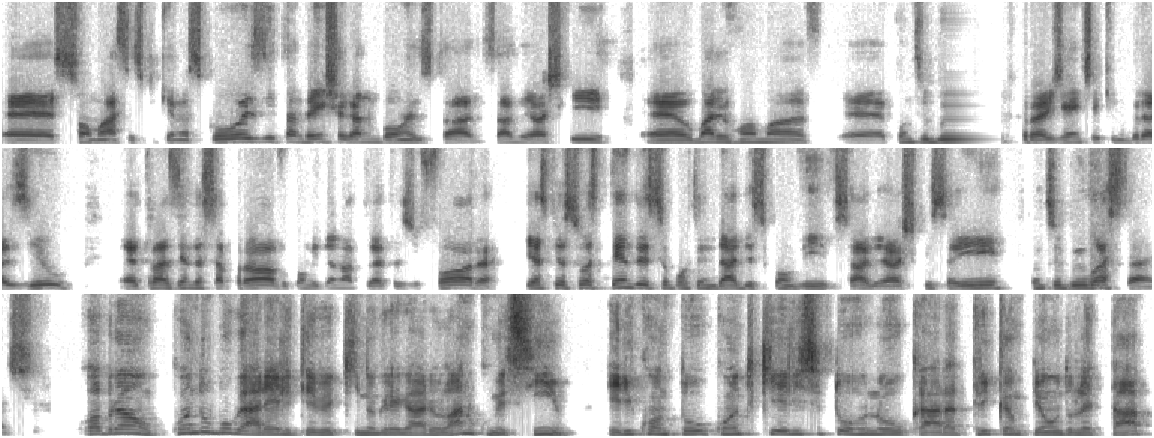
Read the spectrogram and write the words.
é, somar essas pequenas coisas e também chegar num bom resultado, sabe? Eu acho que é, o Mário Roma é, contribuiu para a gente aqui no Brasil, é, trazendo essa prova, convidando atletas de fora e as pessoas tendo essa oportunidade desse convívio, sabe? Eu acho que isso aí contribuiu bastante. O Abraão, quando o Bugarelli teve aqui no Gregário, lá no comecinho, ele contou o quanto que ele se tornou o cara tricampeão do Letap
